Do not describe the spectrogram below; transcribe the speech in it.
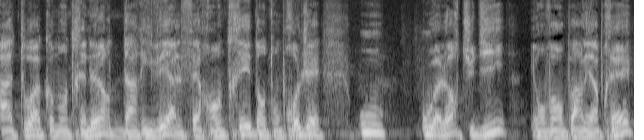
à toi comme entraîneur d'arriver à le faire rentrer dans ton projet. Ou ou alors tu dis, et on va en parler après,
